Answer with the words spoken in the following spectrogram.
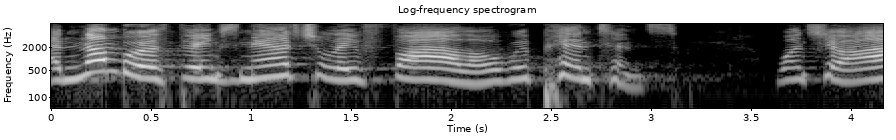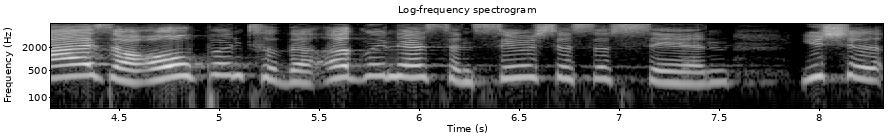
A number of things naturally follow repentance. Once your eyes are open to the ugliness and seriousness of sin, you should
